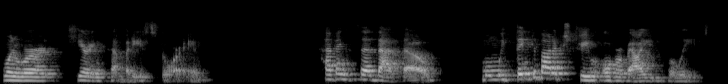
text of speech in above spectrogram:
when we're hearing somebody's story. Having said that, though, when we think about extreme overvalued beliefs,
